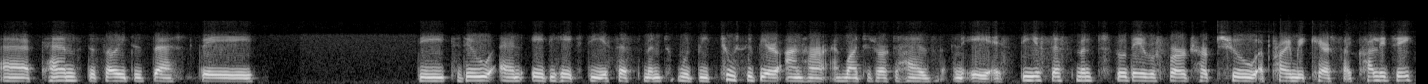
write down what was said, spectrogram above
uh, CAMHS decided that they the, to do an ADHD assessment would be too severe on her and wanted her to have an ASD assessment. So they referred her to a primary care psychology.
